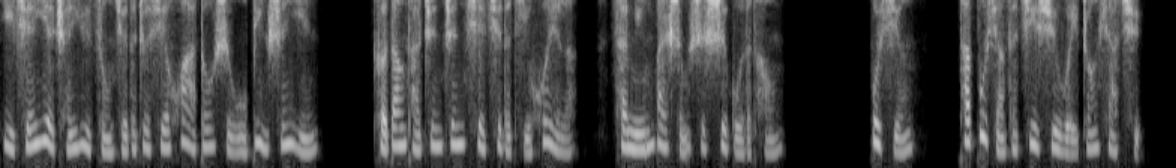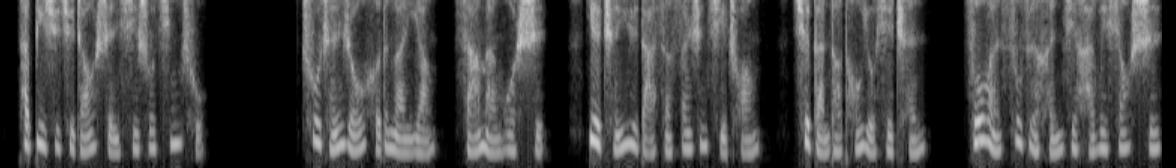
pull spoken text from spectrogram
以前叶晨玉总觉得这些话都是无病呻吟，可当他真真切切的体会了，才明白什么是世故的疼。不行，他不想再继续伪装下去，他必须去找沈西说清楚。触尘柔和的暖阳洒满卧室，叶晨玉打算翻身起床，却感到头有些沉，昨晚宿醉的痕迹还未消失。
